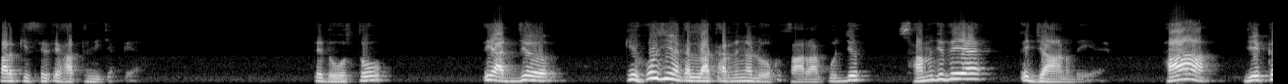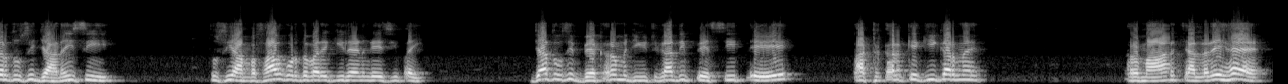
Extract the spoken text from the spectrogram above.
ਪਰ ਕਿਸੇ ਤੇ ਹੱਥ ਨਹੀਂ ਚੱਕਿਆ। ਤੇ ਦੋਸਤੋ, ਤੇ ਅੱਜ ਕਿਹੋ ਜੀਆਂ ਗੱਲਾਂ ਕਰਨੀਆਂ ਲੋਕ ਸਾਰਾ ਕੁਝ ਸਮਝਦੇ ਐ ਤੇ ਜਾਣਦੇ ਐ। ਹਾਂ, ਜੇਕਰ ਤੁਸੀਂ ਜਾਣਾ ਹੀ ਸੀ, ਤੁਸੀਂ ਅੰਬ ਸਾਹਿਬ ਗੁਰਦੁਆਰੇ ਕੀ ਲੈਣ ਗਏ ਸੀ ਭਾਈ? ਜਾਂ ਤੁਸੀਂ ਬਿਕਰਮ ਮਜੀਠੀਆ ਦੀ ਪੇਸੀ ਤੇ ਇਕੱਠ ਕਰਕੇ ਕੀ ਕਰਨਾ ਹੈ ਰਮਾਨ ਚੱਲ ਰਿਹਾ ਹੈ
